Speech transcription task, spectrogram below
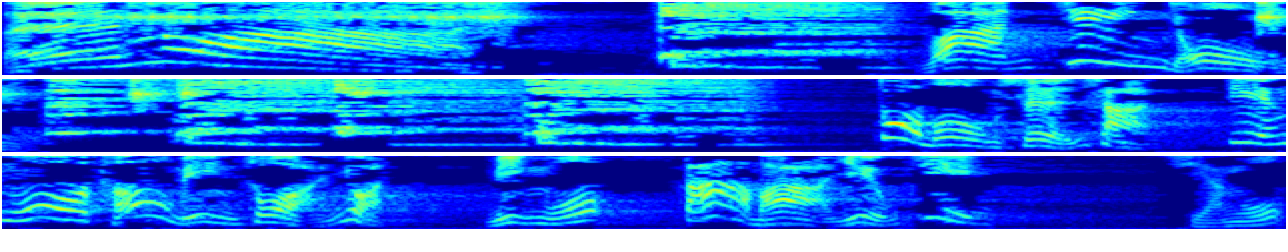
恩暖万金油。多蒙圣善，点我头名状元，命我打马游街。向我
